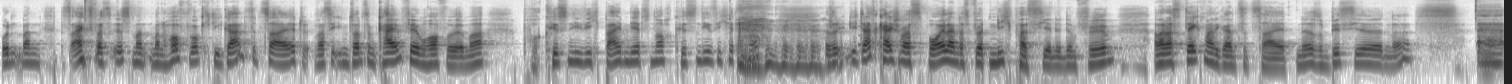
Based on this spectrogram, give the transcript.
Und man, das Einzige, was ist, man, man hofft wirklich die ganze Zeit, was ich sonst in keinem Film hoffe, immer, boah, küssen die sich beiden jetzt noch? Küssen die sich jetzt noch? also, das kann ich schon mal spoilern, das wird nicht passieren in dem Film. Aber das denkt man die ganze Zeit, ne? So ein bisschen, ne? Äh,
